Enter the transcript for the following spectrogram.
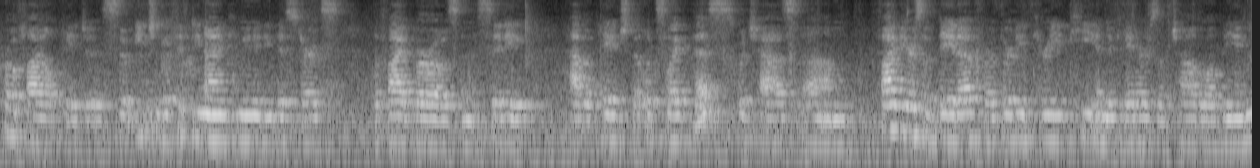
profile pages. So each of the 59 community districts, the five boroughs, and the city have a page that looks like this, which has um, five years of data for 33 key indicators of child well-being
